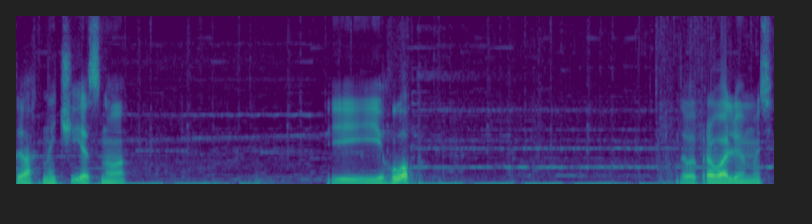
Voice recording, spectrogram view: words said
Так, нечесно. І гоп. Давай провалюємось.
